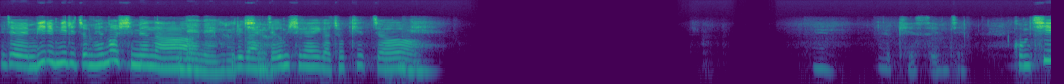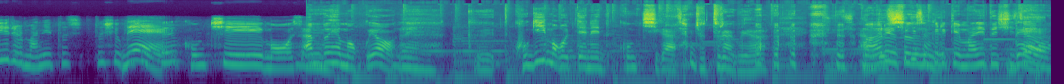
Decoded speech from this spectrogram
이제 미리 미리 좀 해놓으시면은 네네, 그렇죠. 우리가 이제 음식하기가 좋겠죠. 네. 이렇게 해서 이제 곰치를 많이 드시, 드시고 네? 곰치 뭐 쌈도 해 먹고요. 네. 그 고기 먹을 때는 곰치가 참 좋더라고요. 그 마을에서는 식이섬유- 그렇게 많이 드시죠? 네.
